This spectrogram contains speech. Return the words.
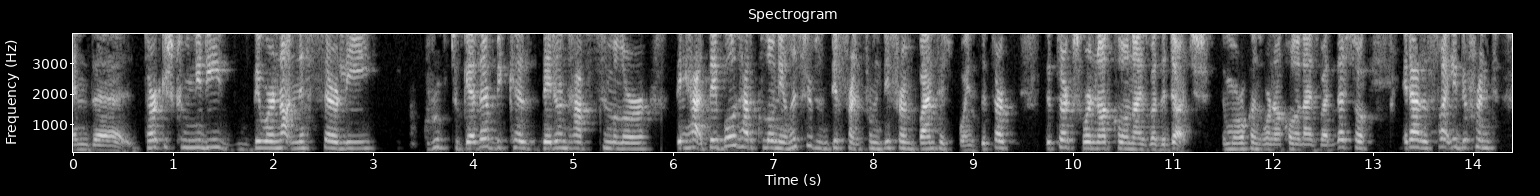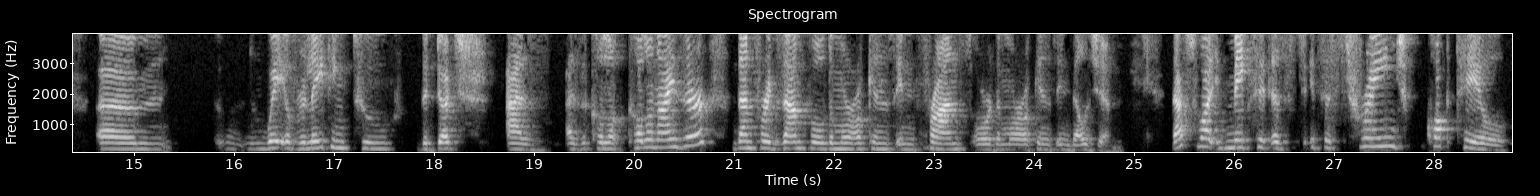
and the Turkish community, they were not necessarily grouped together because they don't have similar. They had they both had colonial history, but different from different vantage points. The Turk the Turks were not colonized by the Dutch. The Moroccans were not colonized by the Dutch. So it has a slightly different um, way of relating to the Dutch as as a colonizer than for example the moroccans in france or the moroccans in belgium. That's what it makes it as it's a strange cocktail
